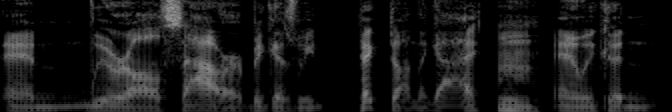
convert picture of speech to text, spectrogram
and we were all sour because we picked on the guy, Mm. and we couldn't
